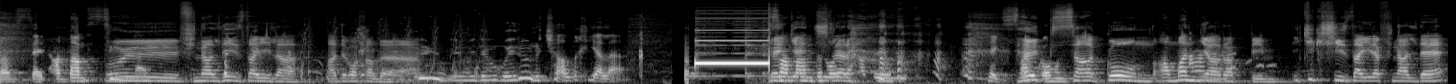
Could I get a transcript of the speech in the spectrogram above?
lan sen adamsın lan. Oy, finaldeyiz dayıyla. Hadi bakalım. Ümidin kuyruğunu çaldık ya la. Ve Zamandır gençler. oynadığım sakon. Hexagon. Aman ya Rabbim. İki kişiyiz dayıyla finalde.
